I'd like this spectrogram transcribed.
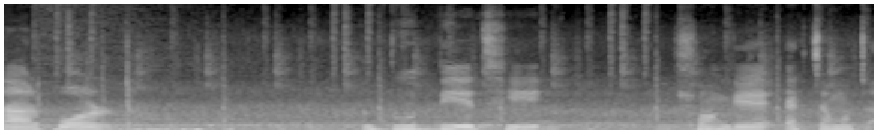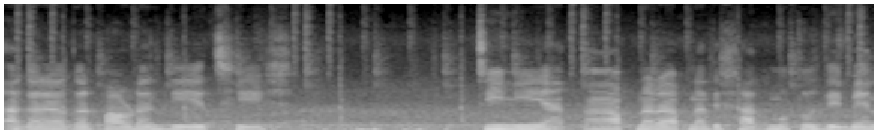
তারপর দুধ দিয়েছি, সঙ্গে এক চামচ আগার আগার পাউডার দিয়েছি, চিনি আপনারা আপনাদের স্বাদ মতো দেবেন।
